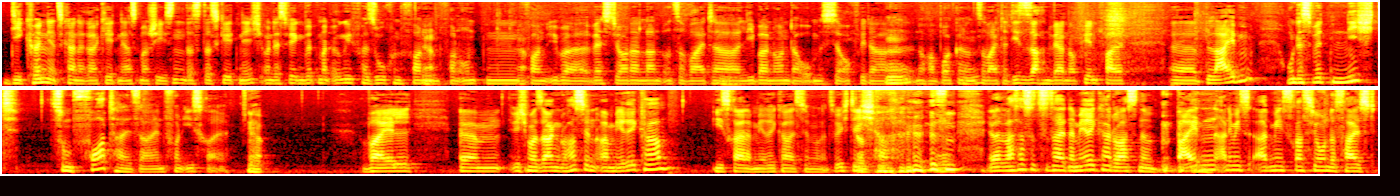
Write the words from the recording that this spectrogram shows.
die können jetzt keine Raketen erstmal schießen, das, das geht nicht. Und deswegen wird man irgendwie versuchen, von, Ja. von unten, von über Westjordanland und so weiter, Libanon, da oben ist ja auch wieder äh, noch am Bröckeln und so weiter. Diese Sachen werden auf jeden Fall äh, bleiben. Und es wird nicht zum Vorteil sein von Israel. Ja. Weil, ähm, ich mal sagen, du hast in Amerika, Israel, Amerika ist ja immer ganz wichtig. Ja. Ja, was hast du zurzeit in Amerika? Du hast eine Biden-Administration, das heißt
